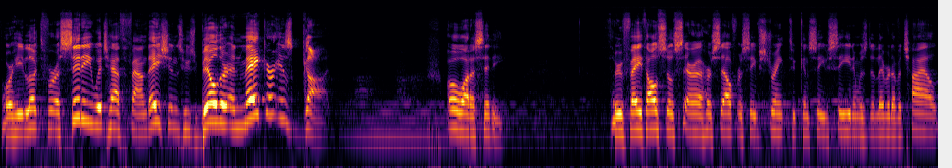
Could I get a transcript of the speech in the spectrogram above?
For he looked for a city which hath foundations, whose builder and maker is God. Oh, what a city. Through faith also Sarah herself received strength to conceive seed and was delivered of a child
